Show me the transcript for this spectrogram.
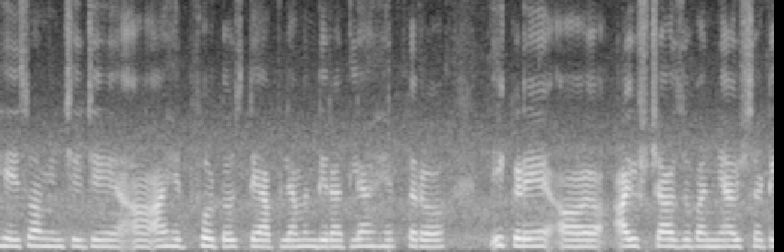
हे स्वामींचे जे आहेत फोटोज ते आपल्या मंदिरातले आहेत. तर इकडे आयुषच्या आजोबांनी आयुषसाठी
